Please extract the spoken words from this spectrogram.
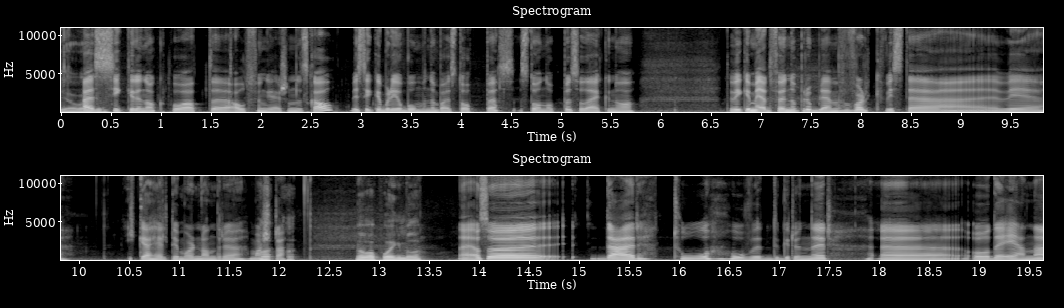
er er sikre nok på at eh, alt fungerer som det skal. Hvis ikke blir jo bommene bare stå oppe, stå oppe, så det er ikke noe Det vil ikke medføre noe problemer for folk hvis det vi ikke er helt i mål den 2. mars, da. Nei, nei. Men hva er poenget med det? Nei, altså Det er to hovedgrunner. Eh, og det ene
